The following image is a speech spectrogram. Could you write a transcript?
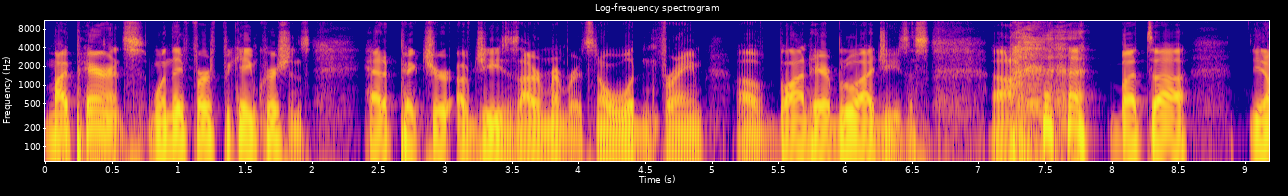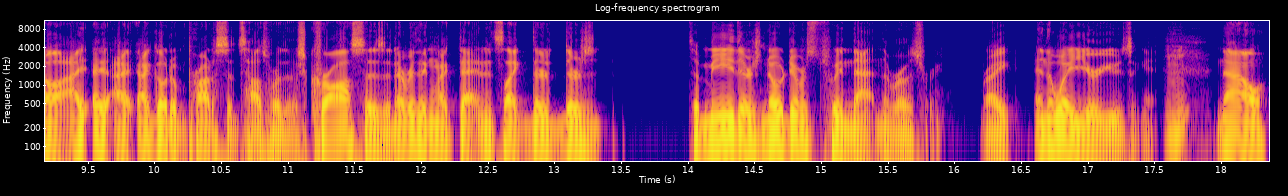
my parents when they first became Christians had a picture of Jesus. I remember it's an old wooden frame of blonde hair, blue eyed Jesus. Uh, but uh, you know, I, I I go to a Protestant's house where there's crosses and everything like that, and it's like there there's to me there's no difference between that and the rosary, right? And the way you're using it. Mm-hmm. Now,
